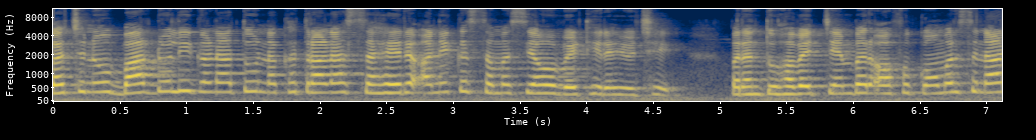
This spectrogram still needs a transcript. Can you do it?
કચ્છનું બારડોલી ગણાતું નખત્રાણા શહેર અનેક સમસ્યાઓ વેઠી રહ્યું છે. પરંતુ હવે ચેમ્બર ઓફ કોમર્સના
